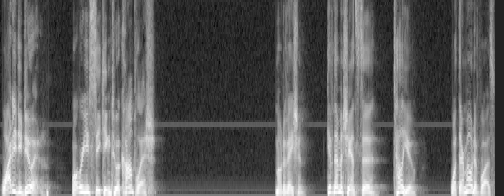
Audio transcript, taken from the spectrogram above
why did you do it? What were you seeking to accomplish? Motivation. Give them a chance to tell you what their motive was.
